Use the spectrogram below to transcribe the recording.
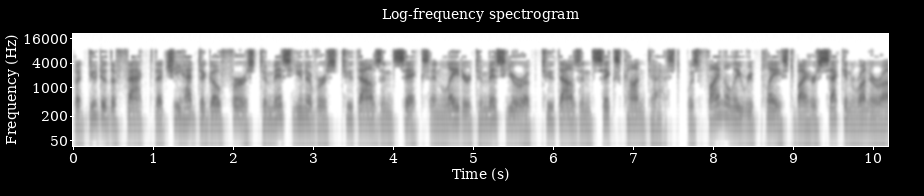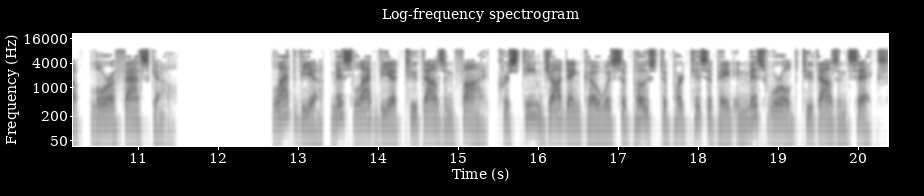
but due to the fact that she had to go first to Miss Universe 2006 and later to Miss Europe 2006 contest, was finally replaced by her second runner-up, Laura Faskel. Latvia, Miss Latvia 2005, Christine Jadenko was supposed to participate in Miss World 2006.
